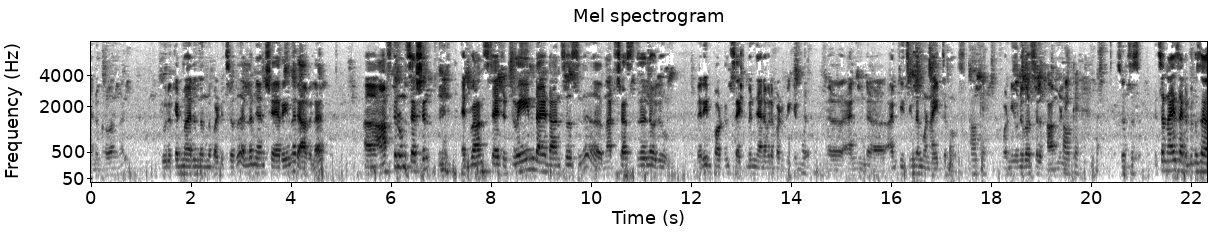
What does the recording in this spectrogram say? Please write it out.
അനുഭവങ്ങൾ ഗുരുക്കന്മാരിൽ നിന്ന് പഠിച്ചത് എല്ലാം ഞാൻ ഷെയർ ചെയ്യുന്ന രാവിലെ. ആഫ്റ്റർനൂൺ സെഷൻ അഡ്വാൻസ്ഡ് ആയിട്ട് ട്രെയിൻഡ് ആയ ഡാൻസേഴ്സിന് നാട്യശാസ്ത്രത്തിലെ ഒരു വെരി ഇമ്പോർട്ടന്റ് സെഗ്മെന്റ് ഞാൻ അവരെ പഠിപ്പിക്കുന്നുണ്ട് and I'm teaching them on item also okay on universal harmony okay So it's a nice item because uh,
